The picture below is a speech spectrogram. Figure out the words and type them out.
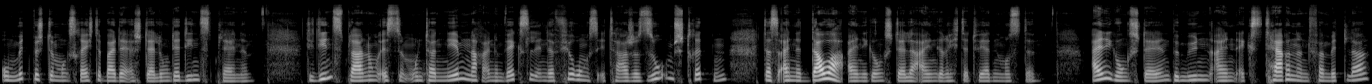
um Mitbestimmungsrechte bei der Erstellung der Dienstpläne. Die Dienstplanung ist im Unternehmen nach einem Wechsel in der Führungsetage so umstritten, dass eine Dauereinigungsstelle eingerichtet werden musste. Einigungsstellen bemühen einen externen Vermittler,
